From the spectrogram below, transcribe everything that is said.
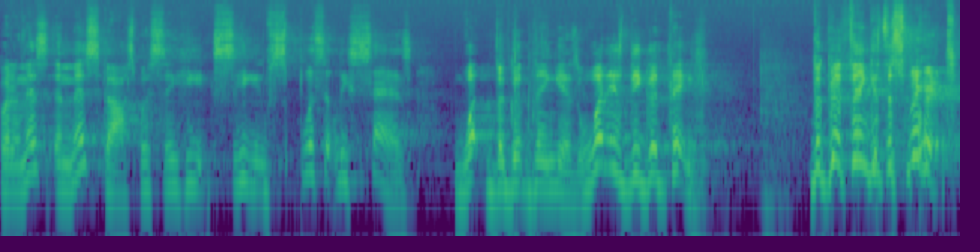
But in this, in this gospel, see, he, he explicitly says what the good thing is. What is the good thing? The good thing is the Spirit.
